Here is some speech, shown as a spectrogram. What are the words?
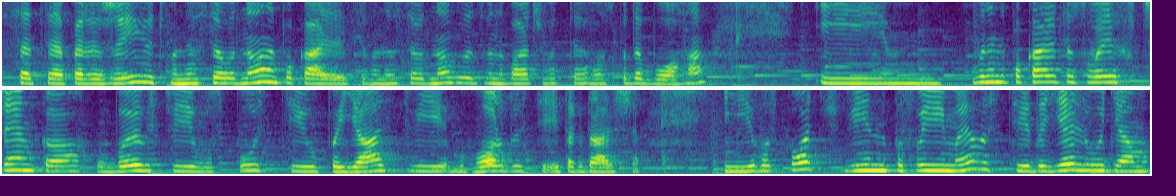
все це пережиють, вони все одно не покаються, вони все одно будуть звинувачувати Господа Бога. І вони не покаються в своїх вчинках, у вбивстві, в розпусті, у пияцтві, в гордості і так далі. І Господь Він по своїй милості дає людям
